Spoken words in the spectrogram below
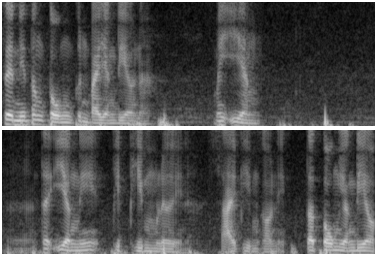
เส้นนี้ต้องตรงขึ้นไปอย่างเดียวนะ ไม่เอียงถ้าเอียงนี้ผิดพิมพ์เลยนะสายพิมพ์เขานี่แต่ตรงอย่างเดียว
